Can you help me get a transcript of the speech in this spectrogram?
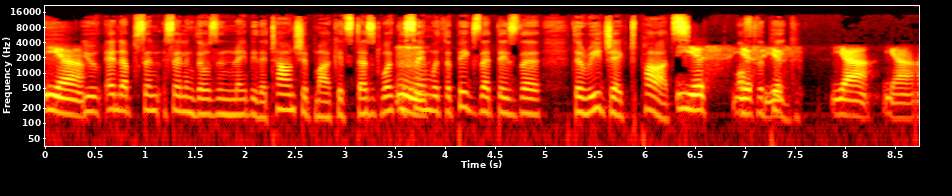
Yeah. you end up sen- selling those in maybe the township markets. Does it work Mm. the same with the pigs that there's the, the reject parts? Yes, of yes, the yes. pig? Yeah, yeah.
